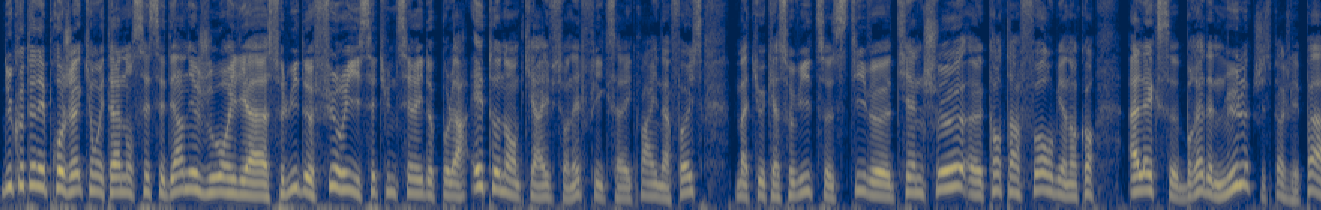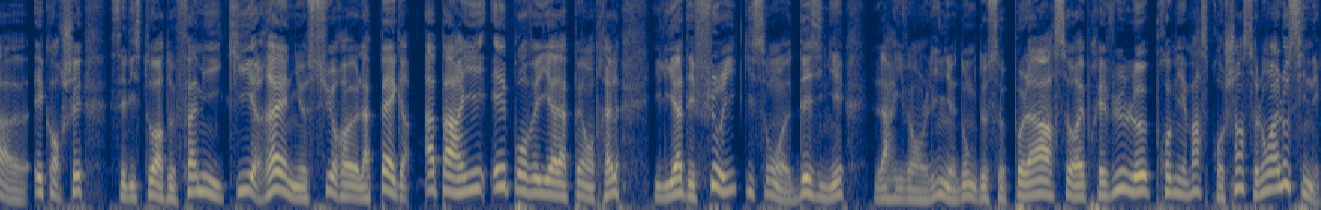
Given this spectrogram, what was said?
Du côté des projets qui ont été annoncés ces derniers jours, il y a celui de Fury. C'est une série de polars étonnante qui arrive sur Netflix avec Marina Foyce, Mathieu Kassovitz, Steve Tienche, euh, Quentin Fort ou bien encore Alex Bredenmühl. J'espère que je l'ai pas euh, écorché. C'est l'histoire de familles qui règnent sur euh, la pègre à Paris et pour veiller à la paix entre elles, il y a des furies qui sont désignées. L'arrivée en ligne donc de ce polar serait prévue le 1er mars prochain selon Allociné.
